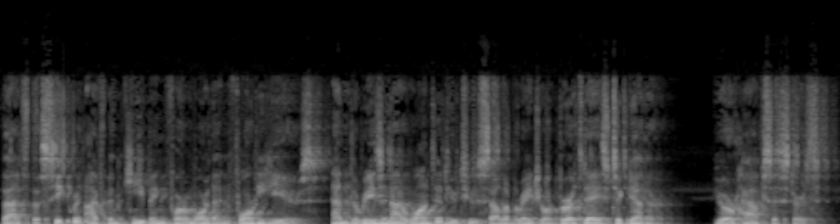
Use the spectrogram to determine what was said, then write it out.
That's the secret I've been keeping for more than 40 years, and the reason I wanted you to celebrate your birthdays together. You're half-sisters.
